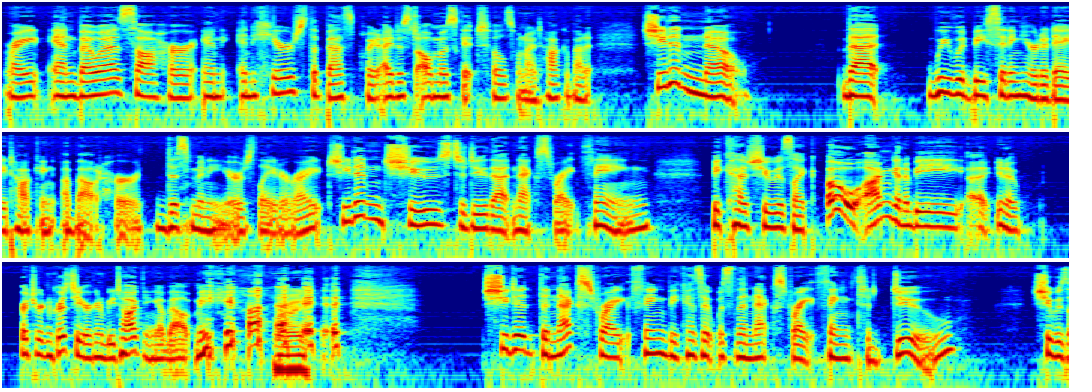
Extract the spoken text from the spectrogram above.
right? And Boaz saw her and and here's the best point. I just almost get chills when I talk about it. She didn't know that we would be sitting here today talking about her this many years later, right? She didn't choose to do that next right thing because she was like, "Oh, I'm going to be, uh, you know, Richard and Christy are going to be talking about me." right. She did the next right thing because it was the next right thing to do. She was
